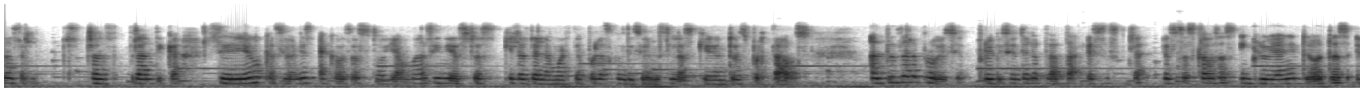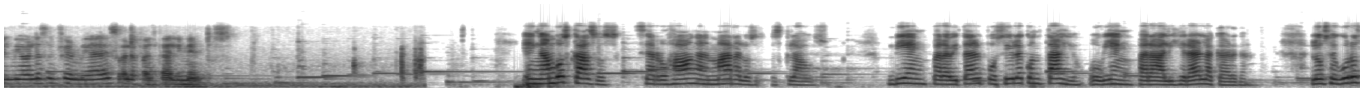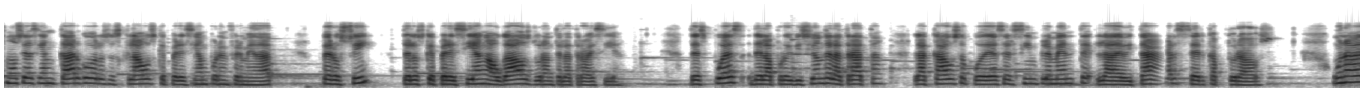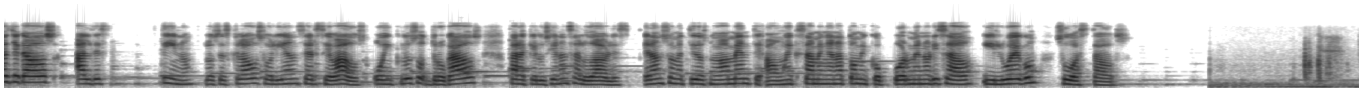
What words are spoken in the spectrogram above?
transatlántica se dio en ocasiones a causas todavía más siniestras que las de la muerte por las condiciones en las que eran transportados. Antes de la prohibición de la trata, estas, estas causas incluían, entre otras, el miedo a las enfermedades o a la falta de alimentos. En ambos casos, se arrojaban al mar a los esclavos, bien para evitar el posible contagio o bien para aligerar la carga. Los seguros no se hacían cargo de los esclavos que perecían por enfermedad, pero sí de los que perecían ahogados durante la travesía. Después de la prohibición de la trata, la causa podía ser simplemente la de evitar ser capturados. Una vez llegados al destino, los esclavos solían ser cebados o incluso drogados para que lucieran saludables. Eran sometidos nuevamente a un examen anatómico pormenorizado y luego subastados.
